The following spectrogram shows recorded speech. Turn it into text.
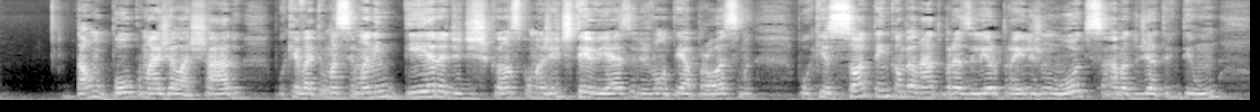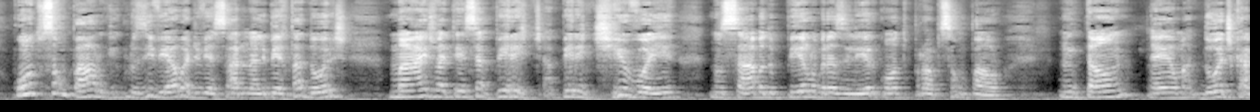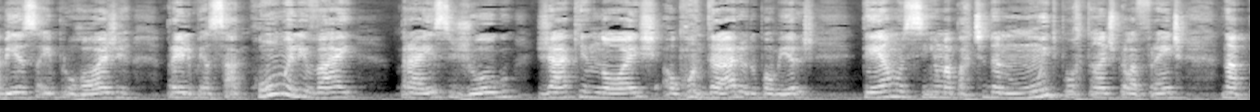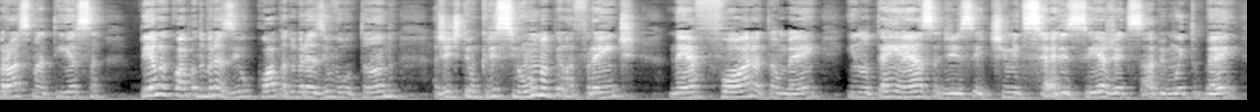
tá um pouco mais relaxado, porque vai ter uma semana inteira de descanso, como a gente teve essa, eles vão ter a próxima, porque só tem Campeonato Brasileiro para eles no outro sábado, dia 31, contra o São Paulo, que inclusive é o adversário na Libertadores, mas vai ter esse aperitivo aí no sábado pelo brasileiro contra o próprio São Paulo. Então, é uma dor de cabeça aí para o Roger, para ele pensar como ele vai para esse jogo, já que nós, ao contrário do Palmeiras, temos sim uma partida muito importante pela frente na próxima terça pela Copa do Brasil, Copa do Brasil voltando. A gente tem um Criciúma pela frente, né, fora também, e não tem essa de ser time de Série C, a gente sabe muito bem.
